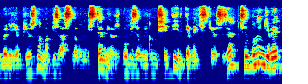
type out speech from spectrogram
böyle yapıyorsun ama biz aslında bunu istemiyoruz. Bu bize uygun bir şey değil demek istiyor size. Şimdi bunun gibi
